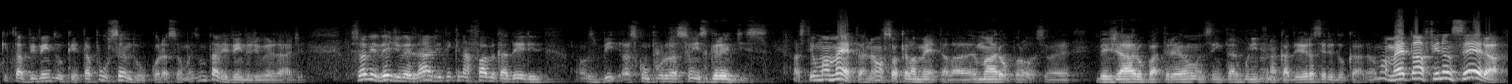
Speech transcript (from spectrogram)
que está vivendo o quê? Está pulsando o coração, mas não está vivendo de verdade. A pessoa viver de verdade tem que ir na fábrica dele, as, as corporações grandes elas têm uma meta, não só aquela meta lá, amar o próximo, é beijar o patrão, sentar bonito na cadeira, ser educado. É uma meta financeira.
